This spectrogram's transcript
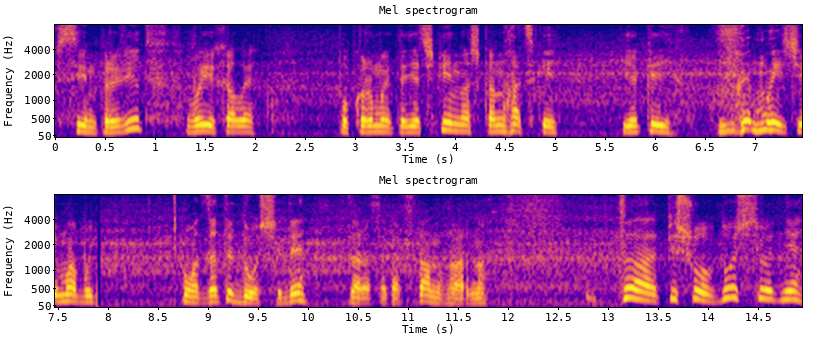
Всім привіт! Виїхали покормити ячмінь наш канадський, який ми, миші, мабуть. От, зате дощ іде. Зараз я так стану гарно. Та, пішов дощ сьогодні.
